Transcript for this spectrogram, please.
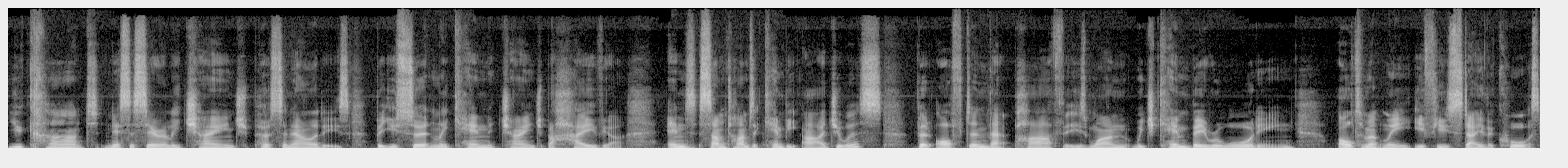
you can't necessarily change personalities, but you certainly can change behavior. And sometimes it can be arduous, but often that path is one which can be rewarding ultimately if you stay the course.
